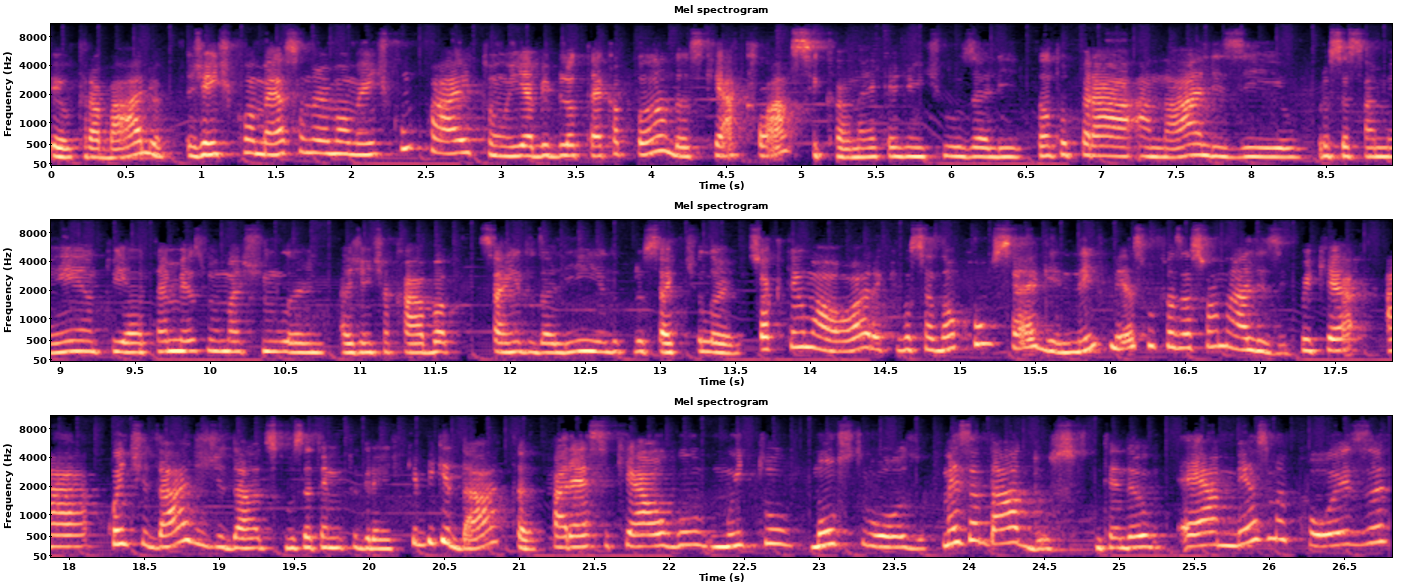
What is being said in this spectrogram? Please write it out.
eu trabalho, a gente começa normalmente com Python e a biblioteca Pandas, que é a clássica, né, que a gente usa ali, tanto para análise, o processamento e até mesmo o machine learning. A gente acaba saindo dali e indo para o scikit-learn. Só que tem uma hora que você não consegue nem mesmo fazer a sua análise, porque a quantidade de dados que você tem é muito grande. Porque Big Data parece que é algo muito monstruoso, mas é dados entendeu? É a mesma coisa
